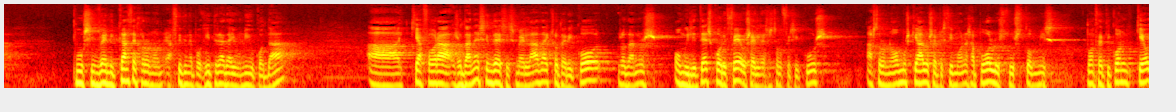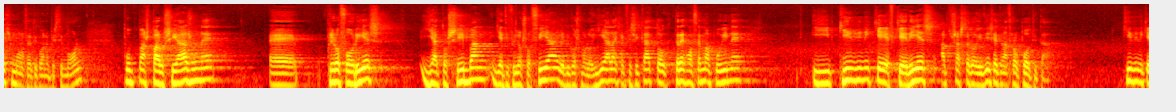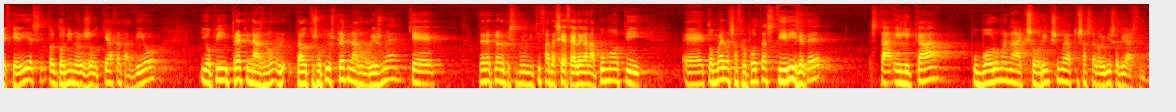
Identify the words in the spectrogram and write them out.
που συμβαίνει κάθε χρόνο αυτή την εποχή, 30 Ιουνίου κοντά, α, και αφορά ζωντανές συνδέσεις με Ελλάδα, εξωτερικό, ζωντανούς ομιλητές, κορυφαίους Έλληνες αστροφυσικούς, αστρονόμους και άλλους επιστήμονες από όλους τους τομείς των θετικών και όχι μόνο θετικών επιστημών, που μας παρουσιάζουν ε, πληροφορίες για το σύμπαν, για τη φιλοσοφία, για την κοσμολογία, αλλά και φυσικά το τρέχον θέμα που είναι οι κίνδυνοι και οι ευκαιρίες από τους αστεροειδείς για την ανθρωπότητα. Κίνδυνοι και ευκαιρίες, τον τονίζω και αυτά τα δύο, οι οποίοι πρέπει να γνω... τους οποίους πρέπει να γνωρίζουμε και δεν είναι πλέον επιστημονική φαντασία, θα έλεγα, να πούμε ότι ε, το μέλλον της ανθρωπότητας στηρίζεται στα υλικά που μπορούμε να εξορίξουμε από τους αστεροειδείς στο διάστημα.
